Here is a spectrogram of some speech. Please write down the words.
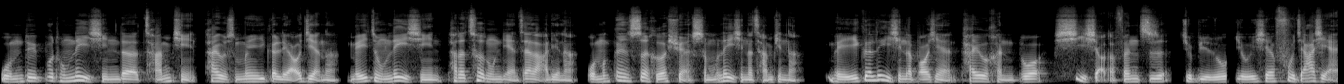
我们对不同类型的产品，它有什么一个了解呢？每种类型它的侧重点在哪里呢？我们更适合选什么类型的产品呢？每一个类型的保险，它有很多细小的分支，就比如有一些附加险，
